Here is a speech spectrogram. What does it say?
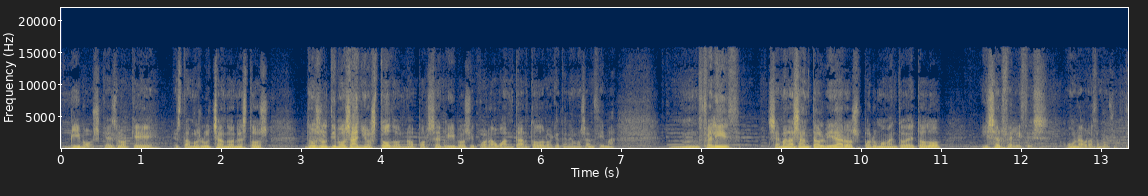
vivos, que es lo que estamos luchando en estos dos últimos años todos, ¿no? Por ser vivos y por aguantar todo lo que tenemos encima. Mm, feliz Semana Santa, olvidaros por un momento de todo y ser felices. Un abrazo muy fuerte.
